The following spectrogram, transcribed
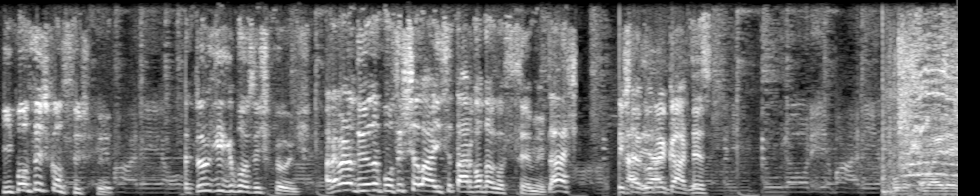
কি পঁচিশ করছিস তুই? তুই কি কি বসিস কই আরে বেটা দুই হাজার পঁচিশ সালে আইসে তার কথা করছি আমি। করে কাটে পুরো সময়টাই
